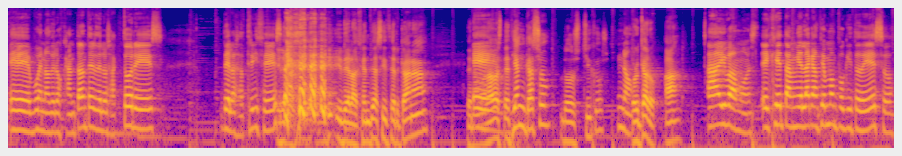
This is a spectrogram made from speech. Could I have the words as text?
eh, bueno, de los cantantes, de los actores, de las actrices. ¿Y de, la gente, y de la gente así cercana? ¿Te enamorabas? Eh, ¿Te hacían caso los chicos? no. Porque claro, ah, Ahí vamos. Es que también la canción va un poquito de eso.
